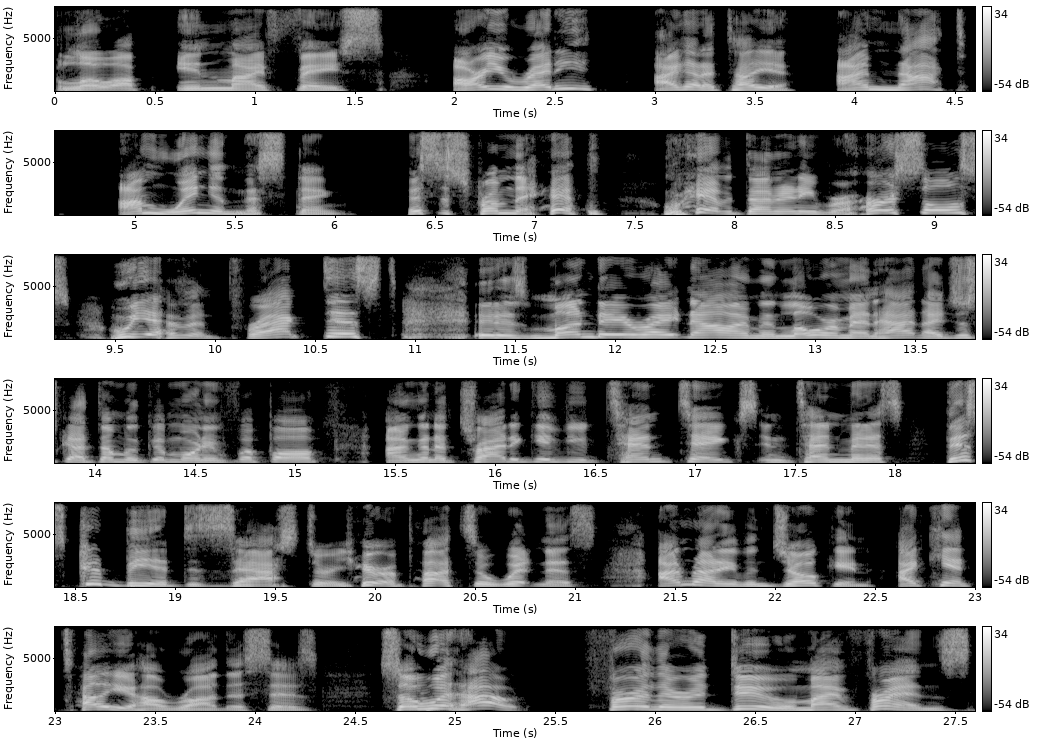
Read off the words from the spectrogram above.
blow up in my face. Are you ready? I got to tell you, I'm not. I'm winging this thing. This is from the hip. We haven't done any rehearsals. We haven't practiced. It is Monday right now. I'm in lower Manhattan. I just got done with Good Morning Football. I'm going to try to give you 10 takes in 10 minutes. This could be a disaster you're about to witness. I'm not even joking. I can't tell you how raw this is. So, without further ado, my friends,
